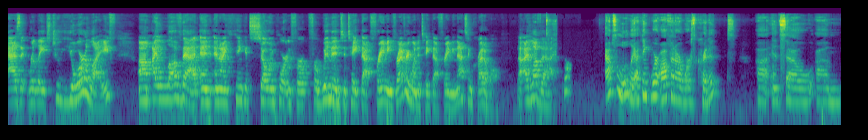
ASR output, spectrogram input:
as it relates to your life. Um, I love that, and and I think it's so important for for women to take that framing, for everyone to take that framing. That's incredible. I love that. Absolutely. I think we're often our worst critics. Uh, and so um,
